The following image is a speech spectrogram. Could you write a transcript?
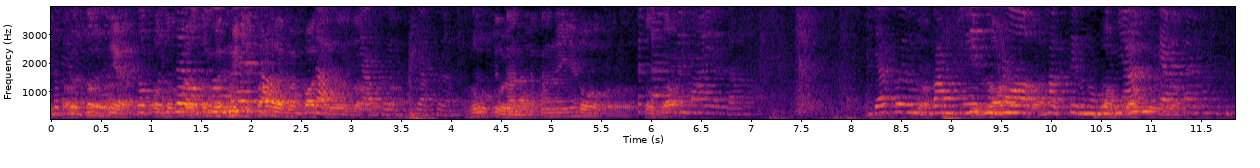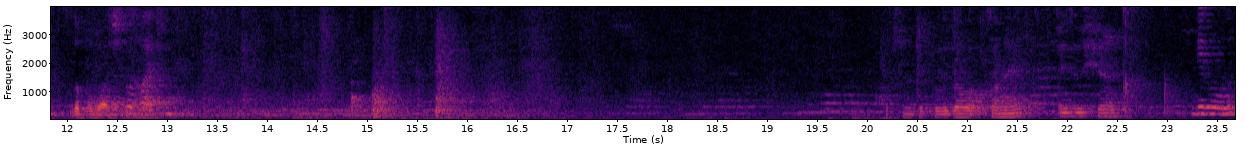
Тобто, так, ні, тобто це ми- основне, читали, так, ми бачили, так. Дякую, дякую. Голосуємо. Питання є? Хто, хто за? немає за. Дякую вам плідного активного дня. дякую. Дякую. До побачення. До побачення. Що не доповідала Оксана, як прізвище? Білоус.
